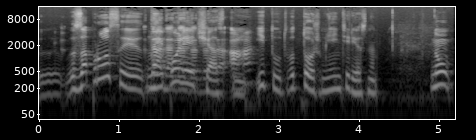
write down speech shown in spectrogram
э, запросы да, наиболее да, да, частые. Да, да, ага. И тут вот тоже мне интересно. Ну,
